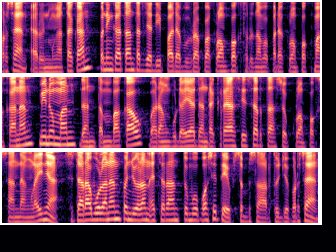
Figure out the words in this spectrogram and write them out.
persen. Erwin mengatakan, peningkatan terjadi pada beberapa kelompok, terutama pada kelompok makanan, minuman, dan tembakau, barang budaya dan rekreasi, serta subkelompok sandang lainnya. Secara bulanan penjualan eceran tumbuh positif sebesar 7 persen.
